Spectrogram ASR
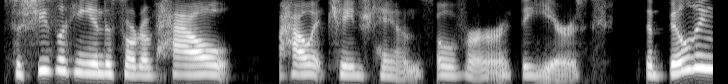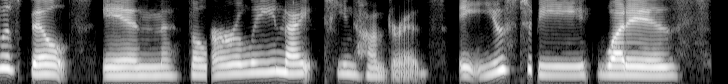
So she's looking into sort of how how it changed hands over the years. The building was built in the early 1900s. It used to be what is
